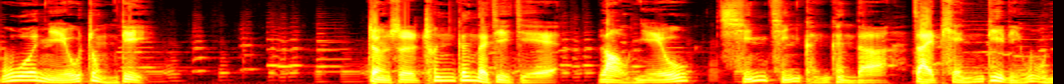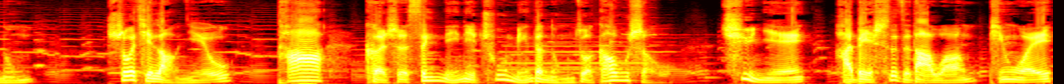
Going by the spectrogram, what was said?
蜗牛种地。正是春耕的季节，老牛勤勤恳恳地在田地里务农。说起老牛，他可是森林里出名的农作高手，去年还被狮子大王评为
